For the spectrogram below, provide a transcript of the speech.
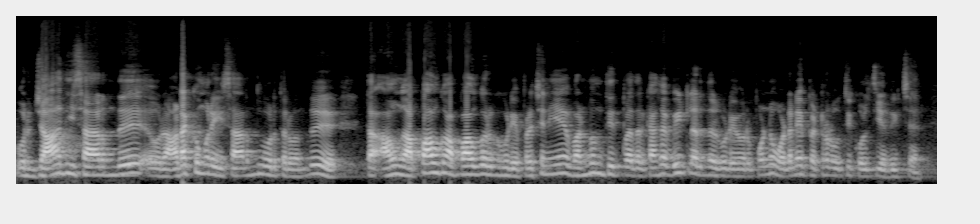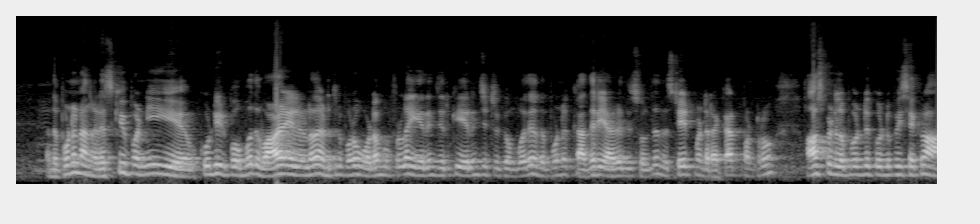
ஒரு ஜாதி சார்ந்து ஒரு அடக்குமுறை சார்ந்து ஒருத்தர் வந்து த- அவங்க அப்பாவுக்கும் அப்பாவுக்கும் இருக்கக்கூடிய பிரச்சனையை வன்மம் தீர்ப்பதற்காக வீட்டில் இருக்கக்கூடிய ஒரு பொண்ணு உடனே பெட்ரோல் ஊற்றி கொளுத்தி எரிச்சார் அந்த பொண்ணை நாங்கள் ரெஸ்கியூ பண்ணி கூட்டிட்டு போகும்போது வாழை இலையில தான் எடுத்துட்டு போறோம். உடம்பு ஃபுல்லாக எரிஞ்சிருக்கு. எரிஞ்சிட்டு இருக்கும்போது அந்த பொண்ணு கதறி அழுது சொல்லிட்டு அந்த ஸ்டேட்மெண்ட் ரெக்கார்ட் பண்றோம். ஹாஸ்பிட்டலில் போட்டு கொண்டு போய் சேர்க்குறோம்.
